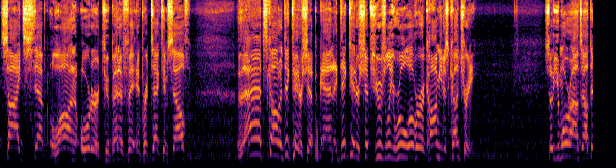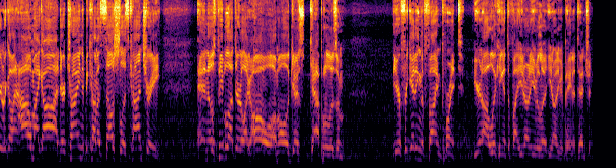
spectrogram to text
sidestep law and order to benefit and protect himself, that's called a dictatorship, and dictatorships usually rule over a communist country. So you morons out there are going, oh my God, they're trying to become a socialist country. And those people out there are like, oh, I'm all against capitalism. You're forgetting the fine print. You're not looking at the fine. You're not even. You're not even paying attention.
